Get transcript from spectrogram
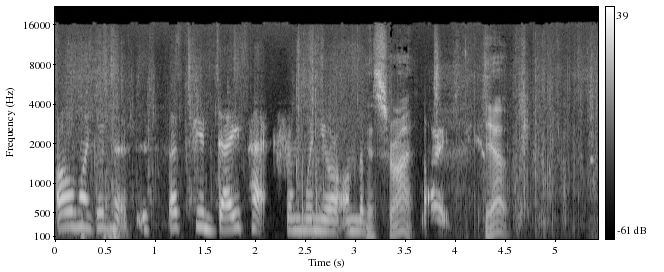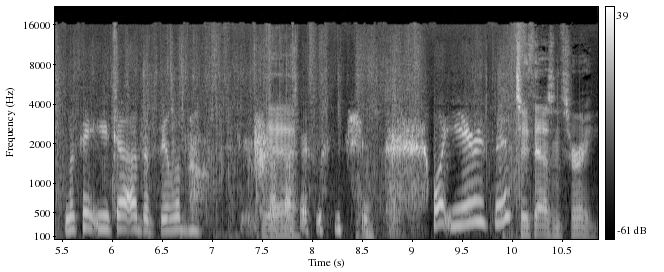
Oh my goodness, it's, that's your day pack from when you're on the boat. That's right. boat. Yeah. Look at you go, the Billabong. Yeah. what year is this? 2003.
